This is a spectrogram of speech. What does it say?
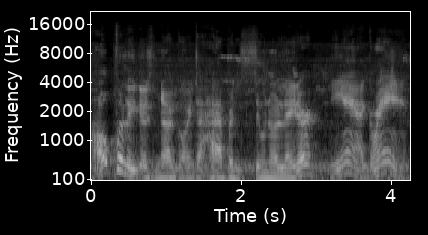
Hopefully this not going to happen sooner or later. Yeah, great.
